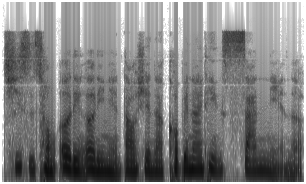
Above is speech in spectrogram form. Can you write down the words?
其实从二零二零年到现在，COVID-19 三年了，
